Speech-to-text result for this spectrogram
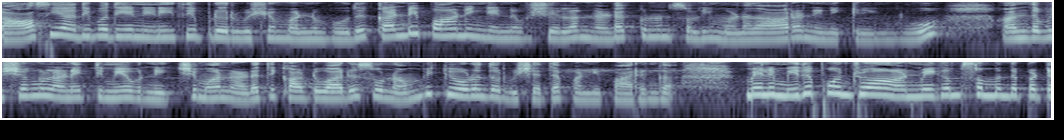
ராசி அதிபதியை நினைத்து இப்படி ஒரு விஷயம் பண்ணும்போது கண்டிப்பாக நீங்கள் என்ன விஷயம்லாம் நடக்கணும்னு சொல்லி மனதார நினைக்கிறீங்களோ அந்த விஷயங்கள் அனைத்துமே அவர் நிச்சயமாக நடத்தி காட்டுவார். ஸோ நம்பிக்கையோடு இந்த ஒரு விஷயத்தை பண்ணி பாருங்கள் மேலும் இது போன்ற ஆன்மீகம் சம்மந்தப்பட்ட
